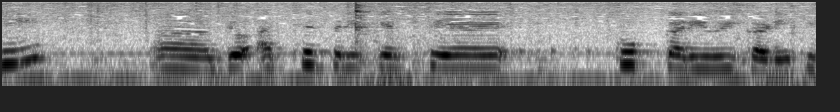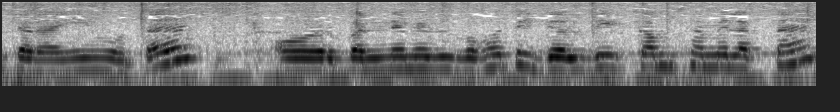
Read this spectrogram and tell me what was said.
ही जो अच्छे तरीके से कुक करी हुई कड़ी की तरह ही होता है और बनने में भी बहुत ही जल्दी कम समय लगता है।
